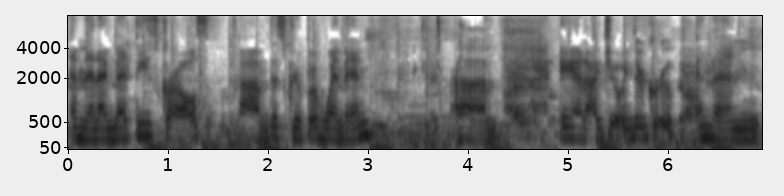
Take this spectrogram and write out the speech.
And then I met these girls, um, this group of women. Um, and I joined their group, and then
